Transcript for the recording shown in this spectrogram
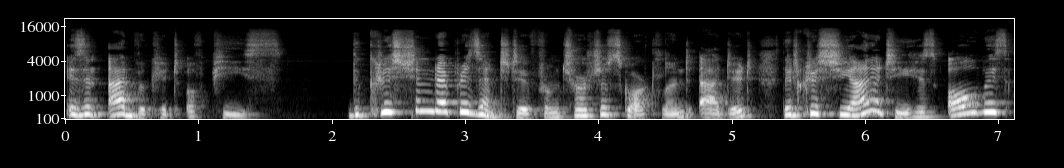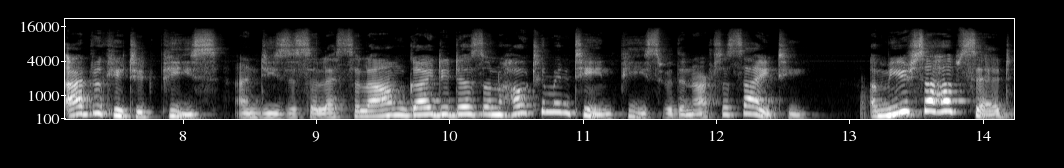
is an advocate of peace. The Christian representative from Church of Scotland added that Christianity has always advocated peace and Jesus salam guided us on how to maintain peace within our society. Amir Sahab said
